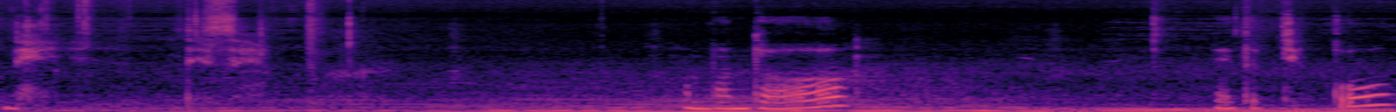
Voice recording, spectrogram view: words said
네, 됐어요. 한 번 더. 매듭 찍고.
